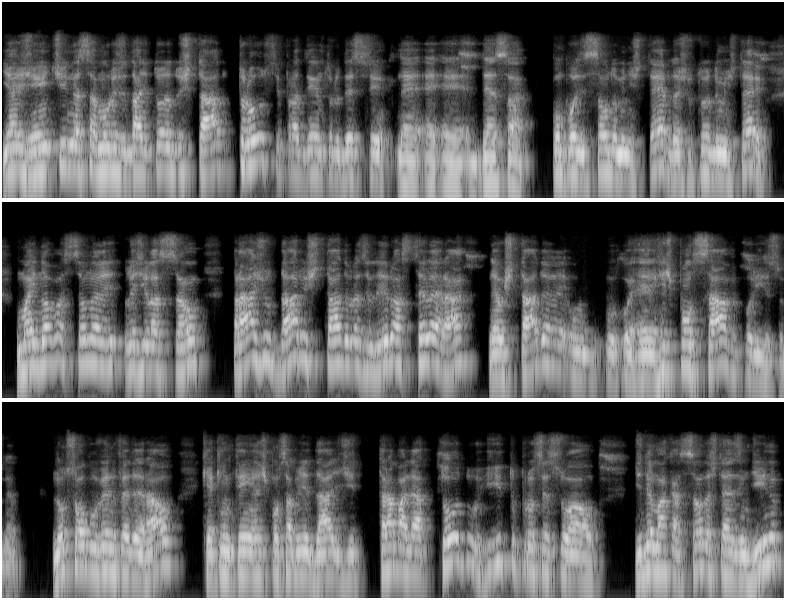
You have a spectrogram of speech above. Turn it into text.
e a gente, nessa morosidade toda do Estado, trouxe para dentro desse, né, é, é dessa composição do Ministério, da estrutura do Ministério, uma inovação na legislação para ajudar o Estado brasileiro a acelerar. Né? O Estado é, o, é responsável por isso, né? não só o governo federal, que é quem tem a responsabilidade de trabalhar todo o rito processual de demarcação das terras indígenas,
